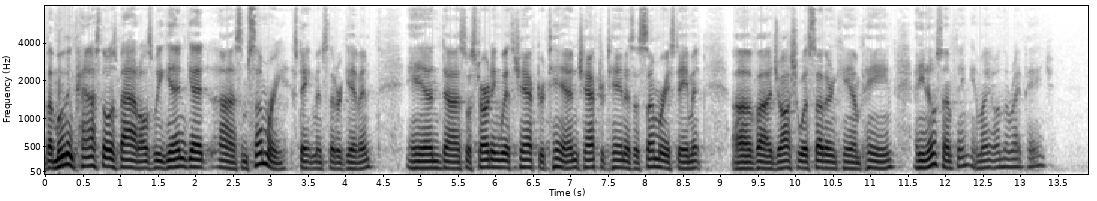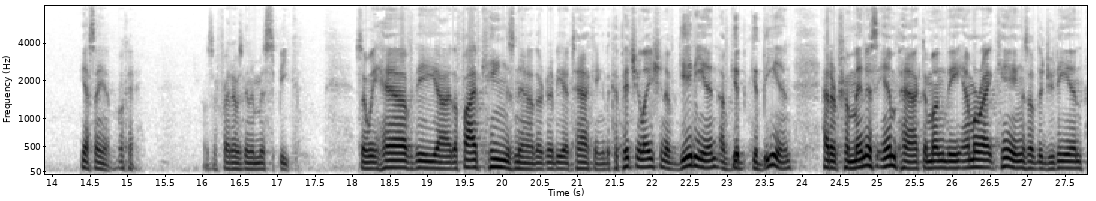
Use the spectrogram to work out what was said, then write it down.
but moving past those battles, we again get uh, some summary statements that are given. And uh, so, starting with chapter 10, chapter 10 is a summary statement of uh, Joshua's southern campaign. And you know something? Am I on the right page? Yes, I am. Okay. I was afraid I was going to misspeak. So we have the uh, the five kings now that are going to be attacking. The capitulation of Gideon of Gibeon had a tremendous impact among the Amorite kings of the Judean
